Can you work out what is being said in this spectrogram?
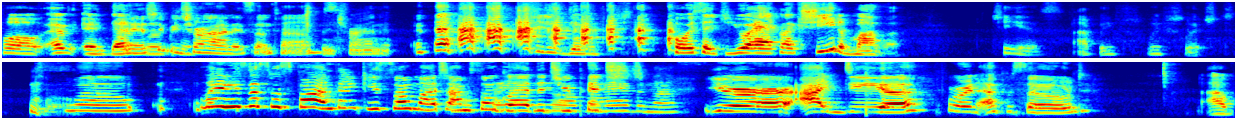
Well, every, and that's Yeah, what- she be trying it I'm sometimes. trying it. She just give. Corey said you act like she the mother. She is. I we we've switched. Well, ladies, this was fun. Thank you so much. I'm so Thank glad that you all for pitched your idea for an episode. I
